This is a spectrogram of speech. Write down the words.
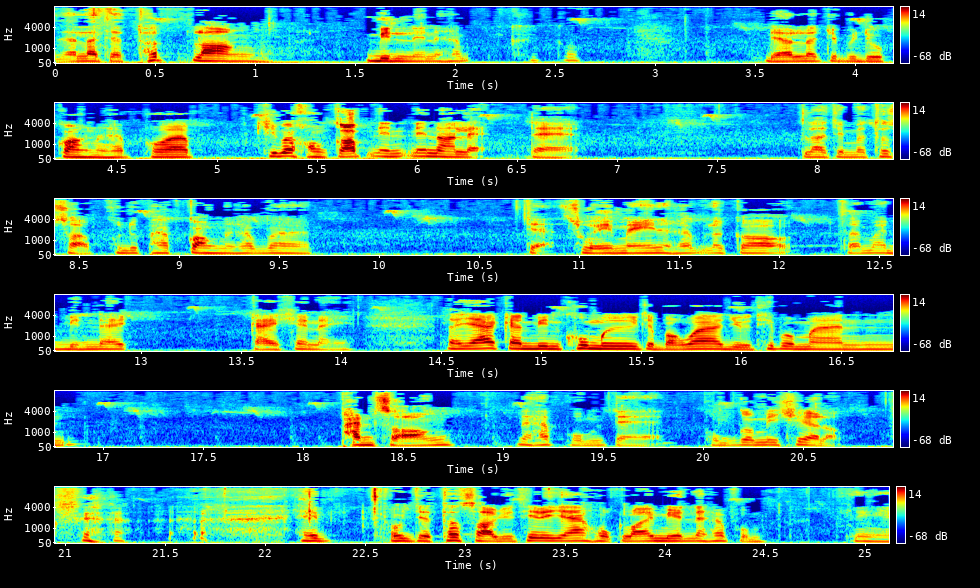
เดี๋ยวเราจะทดลองบินเลยนะครับ เดี๋ยวเราจะไปดูกล้องนะครับ เพราะว่าคิดว่าของก๊อฟแน่นอนแหละ แต่เราจะมาทดสอบคุณภาพกล้องนะครับว่าจะสวยไหมนะครับ แล้วก็สามารถบินได้ไกลแค่ไหน ระยะการบินคู่มือจะบอกว่าอยู่ที่ประมาณพันสอง นะครับผมแต่ผมก็ไม่เชื่อหรอกให้ผมจะทดสอบอยู่ที่ระยะ 600 เมตรนะครับ ผมยังไง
